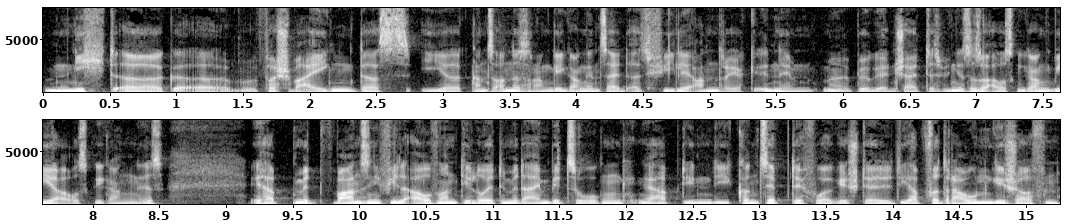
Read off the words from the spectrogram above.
nicht verschweigen, dass ihr ganz anders rangegangen seid als viele andere in dem Bürgerentscheid. Deswegen ist er so ausgegangen, wie er ausgegangen ist. Ihr habt mit wahnsinnig viel Aufwand die Leute mit einbezogen, ihr habt ihnen die Konzepte vorgestellt, ihr habt Vertrauen geschaffen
